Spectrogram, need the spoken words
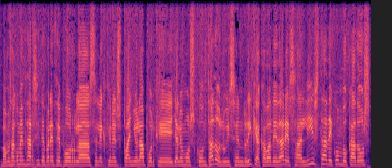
Vamos a comenzar, si te parece, por la selección española, porque ya lo hemos contado, Luis Enrique acaba de dar esa lista de convocados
